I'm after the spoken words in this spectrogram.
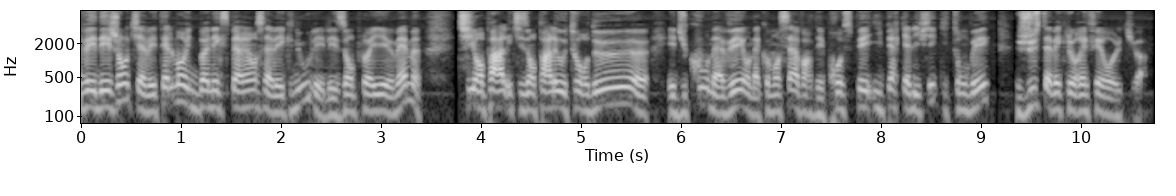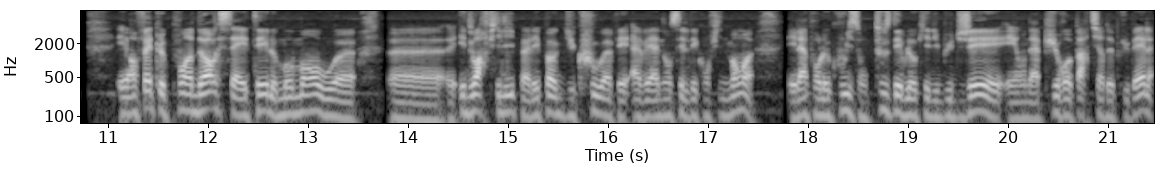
tu des gens qui avaient tellement une bonne expérience avec nous, les, employés eux-mêmes, qui en parlaient, qu'ils en parlaient autour d'eux, euh, et du coup on avait, on a commencé à avoir des prospects hyper qualifiés qui tombaient juste avec le référol, tu vois. Et en fait le point d'orgue ça a été le moment où euh, euh, Édouard Philippe à l'époque du coup avait, avait annoncé le déconfinement, et là pour le coup ils ont tous débloqué du budget et, on a pu repartir de plus belle.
